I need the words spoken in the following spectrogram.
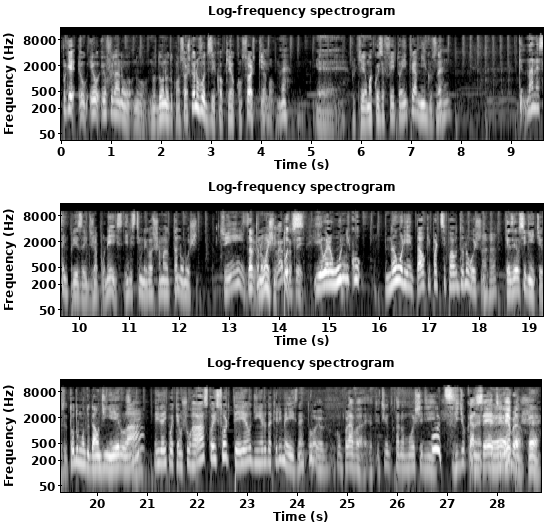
Porque eu, eu, eu, fui lá no, no, no, dono do consórcio, que eu não vou dizer qual é o consórcio, porque, tá né? porque é uma coisa feita entre amigos, né? Uhum. Porque lá nessa empresa aí de japonês, eles tinham um negócio chamado Tanomoshi. Sim. Sabe Tanomoshi? Claro Putz, e eu era o único não oriental que participava do Tanomoshi. Uhum. Quer dizer, é o seguinte, todo mundo dá um dinheiro lá, Sim. e daí depois tem um churrasco, e sorteia o dinheiro daquele mês, né? Pô, eu comprava, eu tinha Tanomoshi de Putz, videocassete, é, lembra? Então, é.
